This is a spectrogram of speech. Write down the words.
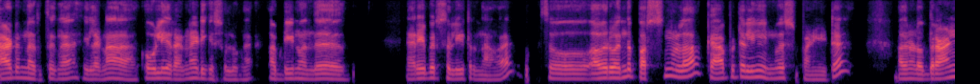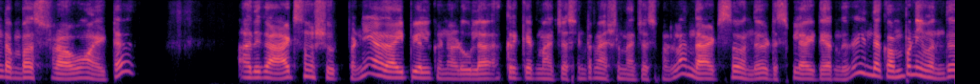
ஆடு நிறுத்துங்க. இல்லைன்னா கோலியை ரன் அடிக்க சொல்லுங்க. அப்படின்னு வந்து நிறைய பேர் சொல்லிட்டு இருந்தாங்க. ஸோ அவர் வந்து பர்சனலாக கேபிட்டலையும் இன்வெஸ்ட் பண்ணிட்டு அதனோட பிராண்ட் அம்பாசிடராகவும் ஆகிட்டு அதுக்கு ஆட்ஸும் ஷூட் பண்ணி அது ஐபிஎல்க்கு நடுவில் கிரிக்கெட் மேட்சஸ் இன்டர்நேஷ்னல் மேட்சஸ் நடுவில் அந்த ஆட்ஸும் வந்து டிஸ்பிளே ஆகிட்டே இருந்தது. இந்த கம்பெனி வந்து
